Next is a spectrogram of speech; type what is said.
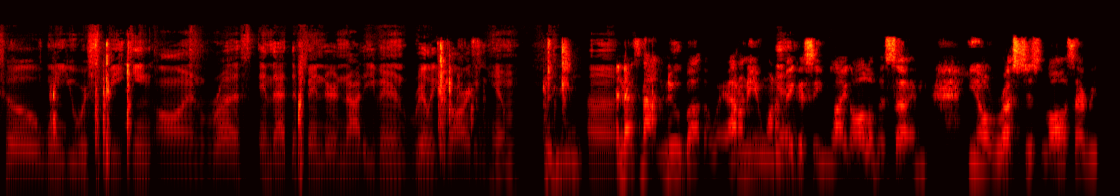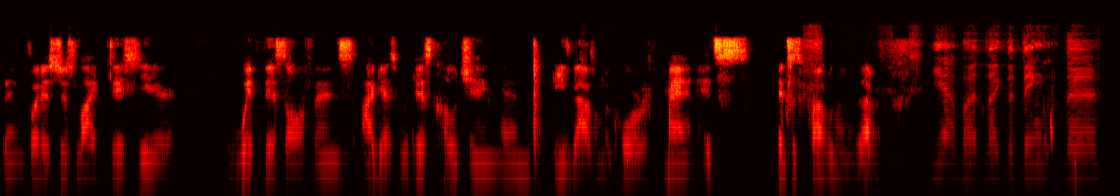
to when you were speaking on Russ and that defender not even really guarding him. Uh, And that's not new, by the way. I don't even want to Yeah. make it seem like all of a sudden, you know, Russ just lost everything. But it's just like this year, with this offense, I guess with this coaching and these guys on the court, man, it's it's as prevalent as ever. yeah, but like the thing, the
